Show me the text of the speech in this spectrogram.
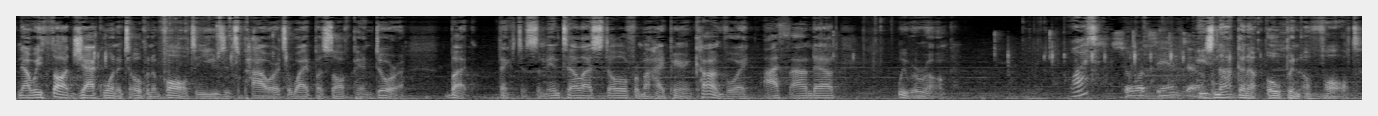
Now, we thought Jack wanted to open a vault and use its power to wipe us off Pandora, but thanks to some intel I stole from a Hyperion convoy, I found out we were wrong. What? So what's the intel? He's not gonna open a vault,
